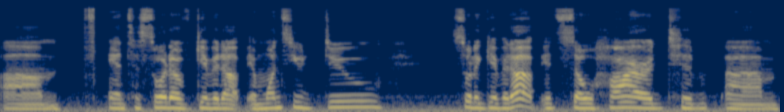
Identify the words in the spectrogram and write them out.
um, and to sort of give it up. And once you do sort of give it up, it's so hard to um,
